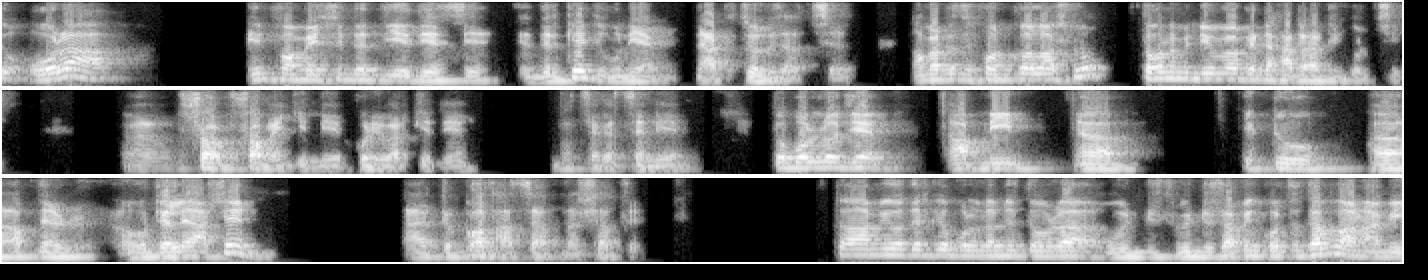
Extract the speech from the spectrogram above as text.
তো ওরা ইনফরমেশনটা দিয়ে দিয়েছে এদেরকে উনি একদিন চলে যাচ্ছেন। আমার কাছে ফোন কল আসলো, তখন আমি নিউ মার্কেটে হাঁটাহাঁটি করছি। সব, সবাইকে নিয়ে, পরিবারকে নিয়ে বাচ্চা কাচ্চা নিয়ে। তো বলল যে, আপনি একটু আপনার হোটেলে আসেন একটু কথা আছে আপনার সাথে। তো আমি ওদেরকে বললাম যে, তোমরা উইন্ডো শপিং করতে থাকো, আর আমি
